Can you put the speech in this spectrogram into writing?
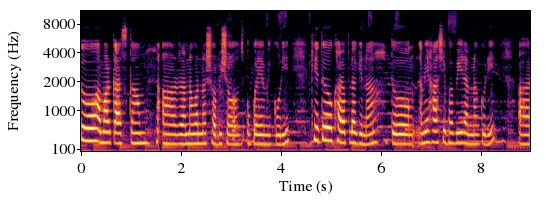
তো আমার কাজ কাম আর রান্নাবান্না সবই সহজ উপায়ে আমি করি। খেতেও খারাপ লাগে না। তো আমি হাঁস এভাবেই রান্না করি। আর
